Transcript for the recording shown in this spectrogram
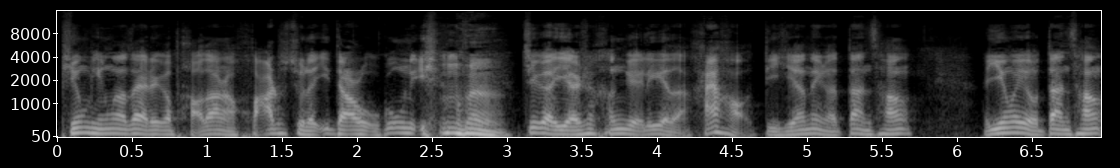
平平的在这个跑道上滑出去了一点五公里，这个也是很给力的。还好底下那个弹仓，因为有弹仓，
